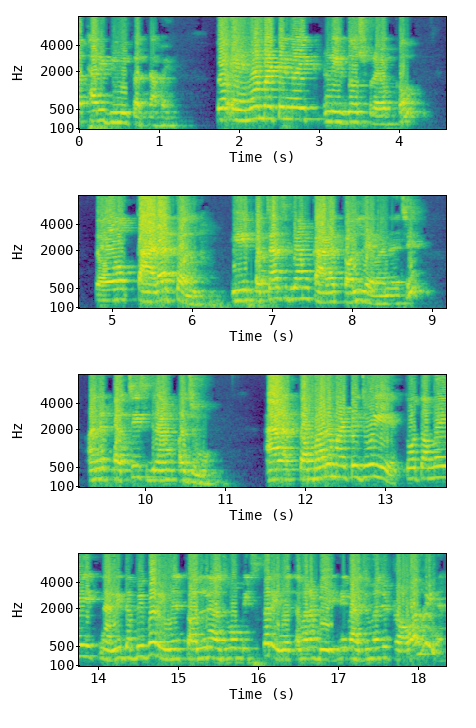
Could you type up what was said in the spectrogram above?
પથારી ભીની કરતા હોય. તો એના માટેનો એક નિર્દોષ પ્રયોગ કહું. તો કાળા તલ. એ પચાસ ગ્રામ કાળા તલ લેવાના છે અને પચીસ ગ્રામ અજમો. આ તમારા માટે જોઈએ તો તમે એક નાની ડબ્બી ભરીને તલ ને અજમો મિક્સ કરીને તમારા બેડની બાજુમાં જે ડ્રોવર હોય ને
